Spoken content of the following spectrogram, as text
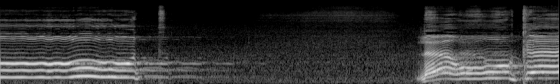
العنكبوت لو كانوا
